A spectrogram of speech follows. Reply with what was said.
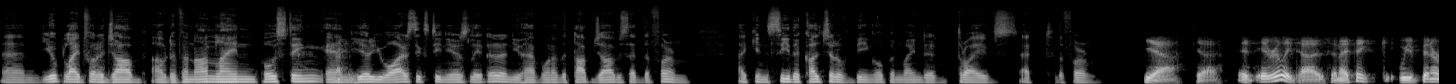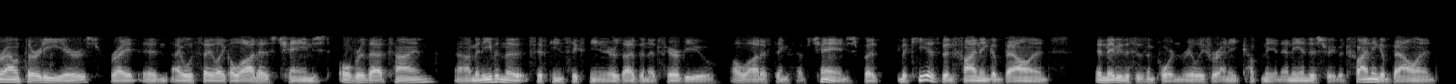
Um, you applied for a job out of an online posting, and here you are 16 years later, and you have one of the top jobs at the firm. I can see the culture of being open minded thrives at the firm. Yeah, yeah, it, it really does. And I think we've been around 30 years, right? And I will say, like, a lot has changed over that time. Um, and even the 15, 16 years I've been at Fairview, a lot of things have changed. But the key has been finding a balance and maybe this is important really for any company in any industry, but finding a balance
